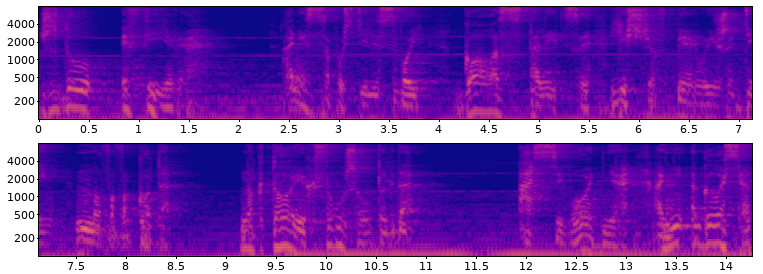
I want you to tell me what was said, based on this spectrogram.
жду эфира. Они запустили свой голос столицы еще в первый же день Нового года. Но кто их слушал тогда? А сегодня они огласят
